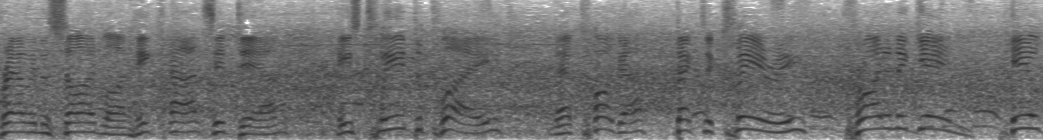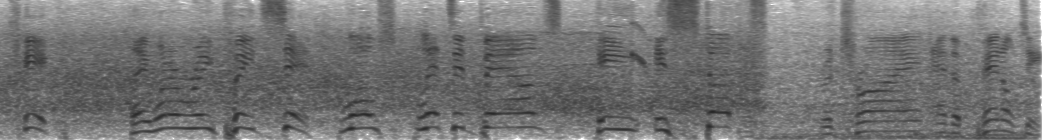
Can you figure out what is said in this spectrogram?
prowling the sideline. He can't sit down. He's cleared to play. Now Cogger back to Cleary. Crichton again. He'll kick. They want a repeat set. Walsh lets it bounce. He is stopped. Retry and a penalty.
